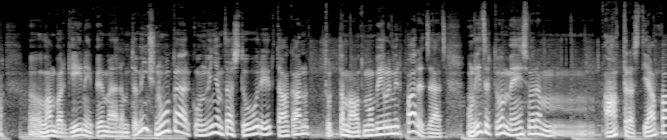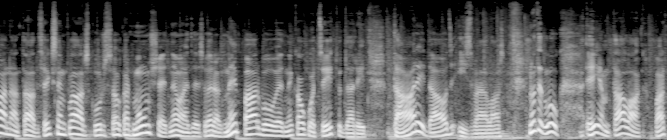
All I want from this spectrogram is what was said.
uh, Lamborghini, piemēram, tad viņš nopērk un viņam tā stūri ir tā, kā nu, tam automobīlim ir paredzēts. Un līdz ar to mēs varam atrast Japānā tādus eksemplārus, kurus savukārt mums šeit nevajadzēs vairāk ne pārbūvēt, ne kaut ko citu darīt. Tā arī daudzi izvēlās. Nu, tad lūk, ejam tālāk par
